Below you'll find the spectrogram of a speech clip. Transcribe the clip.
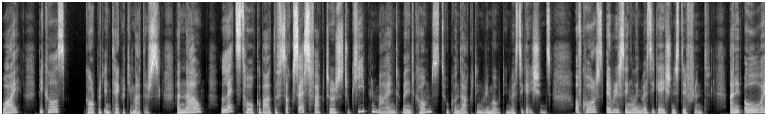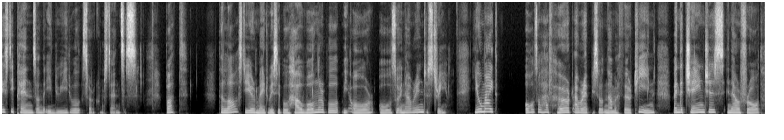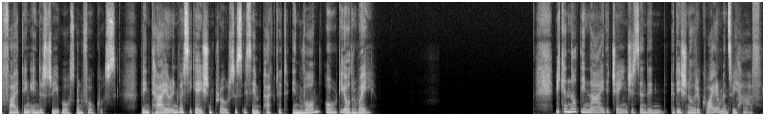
Why? Because corporate integrity matters. And now let's talk about the success factors to keep in mind when it comes to conducting remote investigations. Of course, every single investigation is different, and it always depends on the individual circumstances. But the last year made visible how vulnerable we are also in our industry. You might also have heard our episode number 13 when the changes in our fraud fighting industry was on focus. The entire investigation process is impacted in one or the other way. We cannot deny the changes and the additional requirements we have.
